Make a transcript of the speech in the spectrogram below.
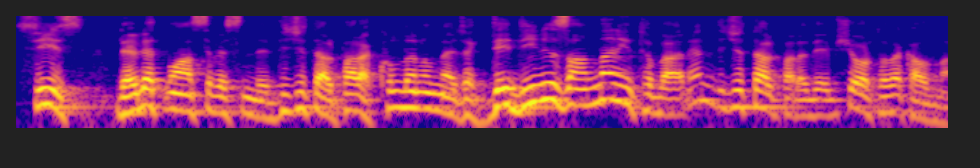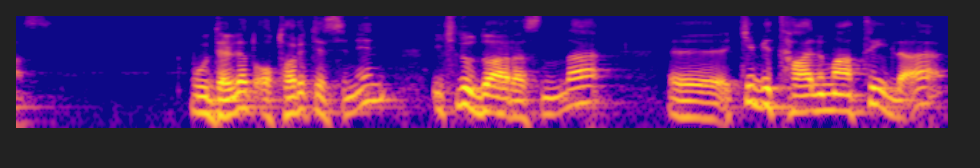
Siz devlet muhasebesinde dijital para kullanılmayacak dediğiniz andan itibaren dijital para diye bir şey ortada kalmaz. Bu devlet otoritesinin iki dudağı arasında e, ki bir talimatıyla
